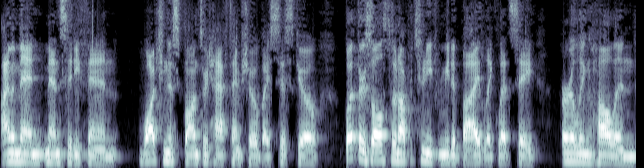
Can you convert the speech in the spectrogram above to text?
I'm a Man, Man City fan watching this sponsored halftime show by Cisco, but there's also an opportunity for me to buy, like, let's say, Erling Haaland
